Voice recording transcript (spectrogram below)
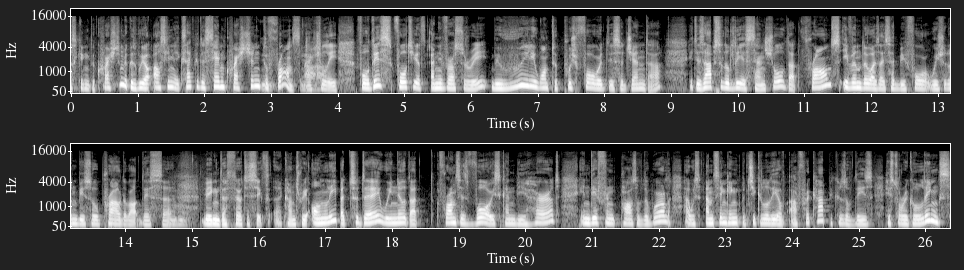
asking the question because we are asking exactly the same question Mm. to France, Ah. actually. For this 40th anniversary, we really want to push forward this agenda. It is absolutely essential that France, even though, as I said before, we shouldn't be so proud about this uh, Mm-hmm. being the 36th uh, country only, but today we know that France's voice can be heard in different parts of the world. I was, I'm thinking particularly of Africa because of these historical links.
